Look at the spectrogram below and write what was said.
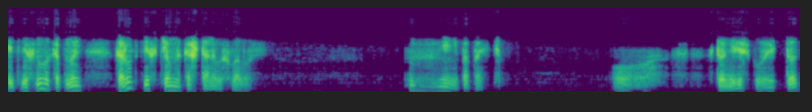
и тряхнула копной коротких темно-каштановых волос. «Мне не попасть». О, кто не рискует, тот...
